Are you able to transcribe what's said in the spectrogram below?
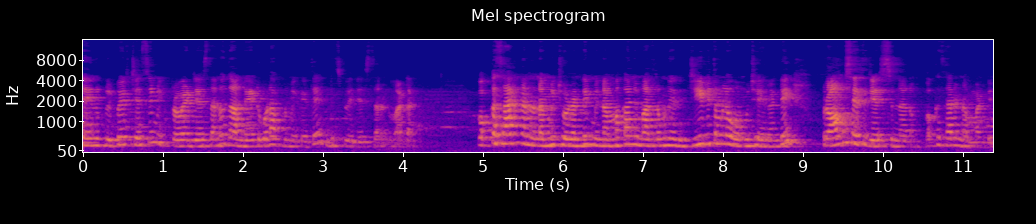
నేను ప్రిపేర్ చేసి మీకు ప్రొవైడ్ చేస్తాను. దాని రేటు కూడా అప్పుడు మీకైతే డిస్ప్లే చేస్తాను అనమాట ఒక్కసారి నన్ను నమ్మి చూడండి. మీ నమ్మకాన్ని మాత్రం నేను జీవితంలో ఒమ్ము చేయనండి. ప్రామిస్ అయితే చేస్తున్నాను. ఒక్కసారి నమ్మండి.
